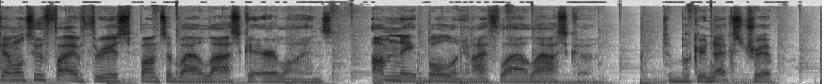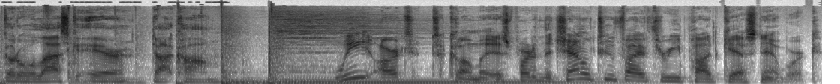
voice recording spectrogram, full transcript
Channel 253 is sponsored by Alaska Airlines. I'm Nate Bowling and I fly Alaska. To book your next trip, go to alaskaair.com. We Art Tacoma is part of the Channel 253 podcast network.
